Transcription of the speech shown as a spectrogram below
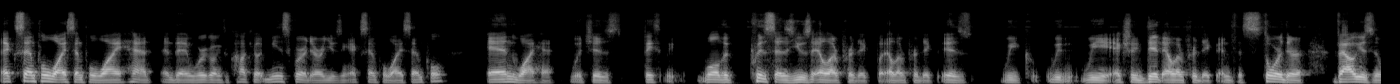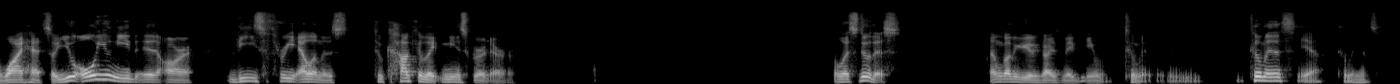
x sample, y sample, y hat, and then we're going to calculate mean squared error using x sample, y sample. and y hat, which is basically well, the quiz says use LR predict, but LR predict is we we we actually did LR predict and to store their values in y hat. So you all you need are these three elements to calculate mean squared error. So let's do this. I'm going to give you guys maybe two minutes. Two minutes, yeah, two minutes.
